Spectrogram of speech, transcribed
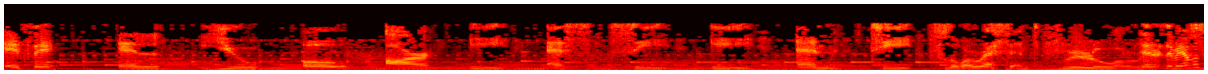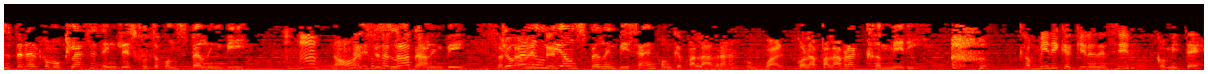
F E N fluorescent. De- deberíamos de tener como clases de inglés junto con Spelling Bee, Ujú, ¿no? de Eso Ese se es un trata. Spelling Bee. Yo gané un día un Spelling Bee, ¿saben con qué palabra? ¿Con cuál? Con la palabra committee, Committee, ¿qué quiere decir? comité.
